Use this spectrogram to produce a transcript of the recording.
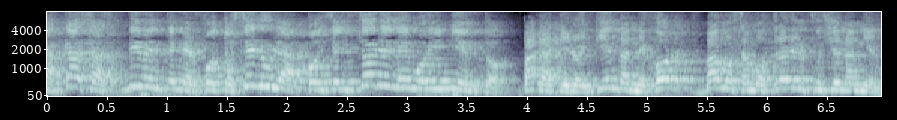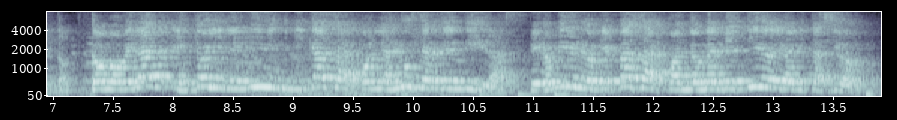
las casas deben tener fotocélula con sensores de movimiento. Para que lo entiendan mejor, vamos a mostrar el funcionamiento. Como verán, estoy en el living de mi casa con las luces prendidas. Pero miren lo que pasa cuando me retiro de la habitación.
